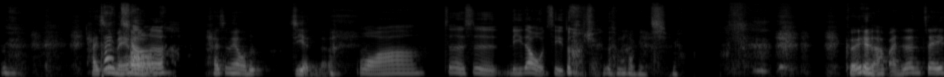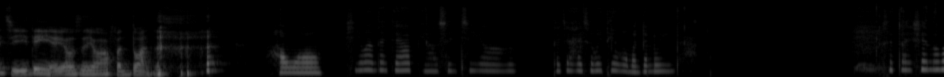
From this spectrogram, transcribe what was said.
还是没有，还是没有的减了。哇，真的是离到我自己都觉得莫名其妙。可以啦，反正这一集一定也又是又要分段了。好哦，希望大家不要生气哦，大家还是会听我们的录音吧？是断线了吗？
